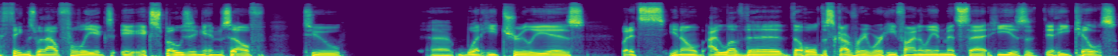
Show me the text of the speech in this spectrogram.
things without fully ex- exposing himself to uh, what he truly is. But it's you know I love the the whole discovery where he finally admits that he is that he kills,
